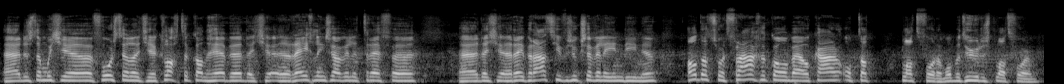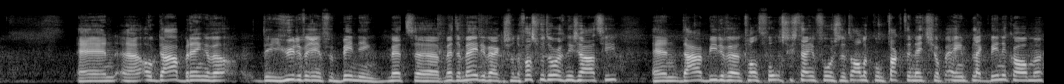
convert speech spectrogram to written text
Eh, dus dan moet je je voorstellen dat je klachten kan hebben, dat je een regeling zou willen treffen, eh, dat je een reparatieverzoek zou willen indienen. Al dat soort vragen komen bij elkaar op dat platform, op het huurdersplatform. En eh, ook daar brengen we die huurder weer in verbinding met, eh, met de medewerkers van de vastgoedorganisatie. En daar bieden we een klantvolgsysteem voor, zodat alle contacten netjes op één plek binnenkomen.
